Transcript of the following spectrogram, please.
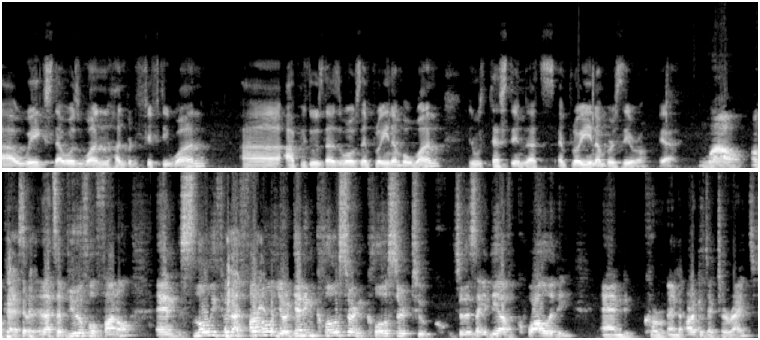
Uh, Wix, that was 151. Uh, that was employee number one. And with Testim, that's employee number zero. Yeah. Wow. Okay, so that's a beautiful funnel, and slowly through that funnel, you're getting closer and closer to to this idea of quality and and architecture, right?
